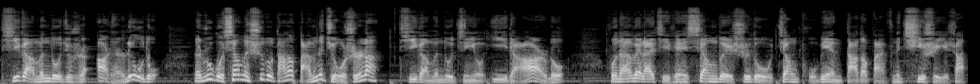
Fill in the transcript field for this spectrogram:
体感温度就是二点六度。那如果相对湿度达到百分之九十呢，体感温度仅有一点二度。湖南未来几天相对湿度将普遍达到百分之七十以上，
